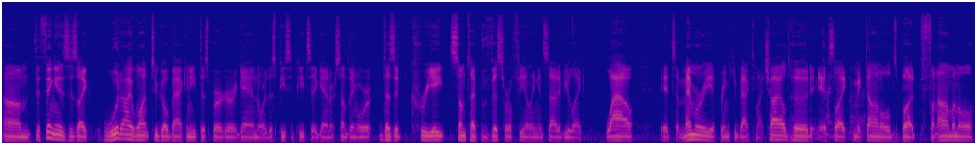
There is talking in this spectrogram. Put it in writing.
Um, the thing is, is like, would I want to go back and eat this burger again or this piece of pizza again or something? Or does it create some type of visceral feeling inside of you, like, "Wow, it's a memory. It brings me back to my childhood. It's like McDonald's, but phenomenal."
